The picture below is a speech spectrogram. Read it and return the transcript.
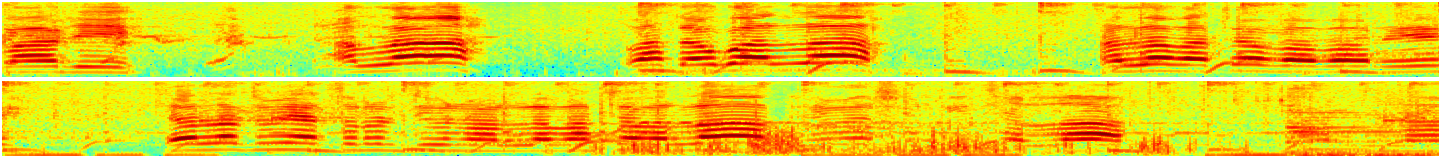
বাবা রে আল্লাহ বাঁচাও গো আল্লাহ। আল্লাহ বাঁচাও বাবা রে আল্লাহ তুমি এত দিও না আল্লাহ বাঁচাও আল্লাহ। ঘেমে শুকিয়েছে আল্লাহ আল্লাহ।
